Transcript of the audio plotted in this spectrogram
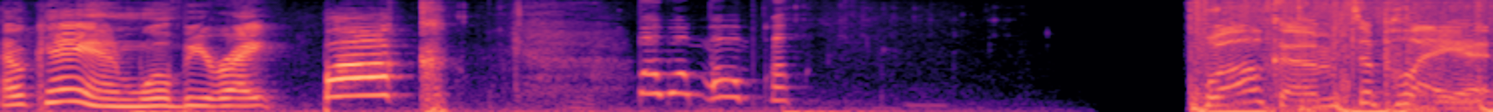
Okay, and we'll be right back. Welcome to Play It,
